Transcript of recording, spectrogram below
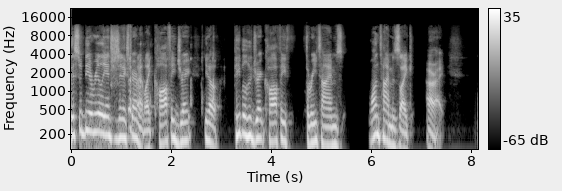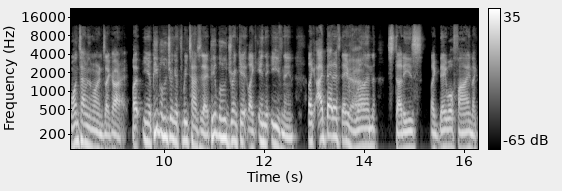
This would be a really interesting experiment. like coffee drink, you know, people who drink coffee three times one time is like, all right. One time in the morning is like, all right. But you know, people who drink it three times a day, people who drink it like in the evening, like I bet if they yeah. run studies, like they will find like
